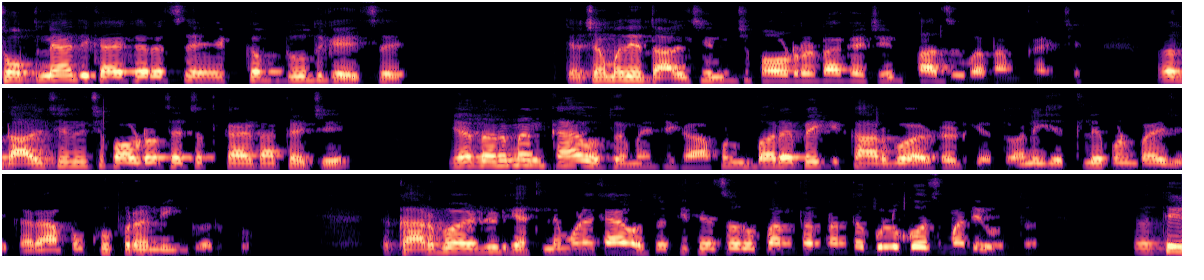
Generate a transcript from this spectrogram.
झोपण्याआधी काय करायचं? एक कप दूध घ्यायचंय त्याच्यामध्ये दालचिनीची पावडर टाकायची पाच बदाम खायचे. आता दालचिनीची पावडर त्याच्यात काय टाकायची? या दरम्यान काय होतं माहिती का? आपण बऱ्यापैकी कार्बोहायड्रेट घेतो आणि घेतले पण पाहिजे. कारण आपण खूप रनिंग करतो. तर कार्बोहायड्रेट घेतल्यामुळे काय होतं की त्याचं रूपांतर नंतर ग्लुकोजमध्ये होतं. तर ते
